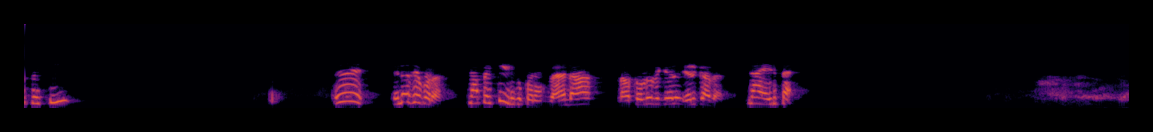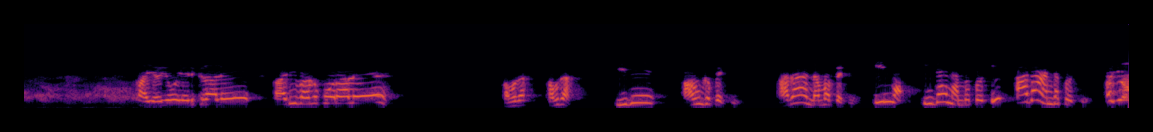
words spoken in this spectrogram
ஒரு பெட்டி? ஏய் என்ன செய்ய போற? நான் பெட்டி எடுக்க போறேன். வேண்டாம் நான் சொல்றது கேளு எடுக்காத. நான் எடுப்பேன். ஐயோ எடுக்கிறாளே. அடி வாங்க போறாளே. அமுதா அமுதா இது அவங்க பெட்டி. அதான் நம்ம பெட்டி. இல்ல இதான் நம்ம பொட்டி அதான் அந்த பொட்டி. ஐயோ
